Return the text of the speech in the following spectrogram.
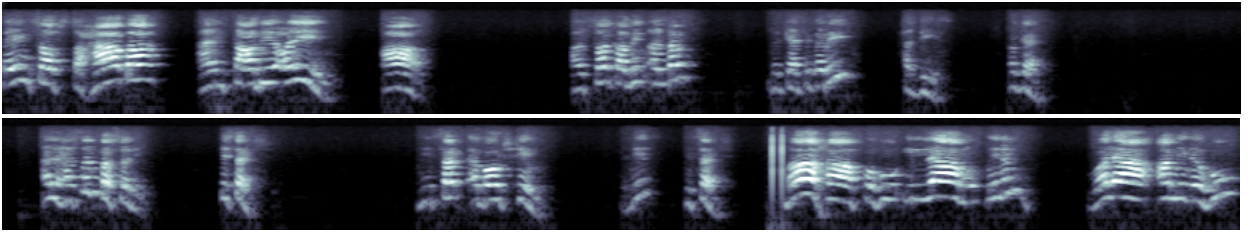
sayings of Sahaba and Tabi'in are also coming under the category Hadith. Okay. Al-Hasan Basri, he said, said about him, that is, said, ما خافه إلا مؤمن ولا أمنه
